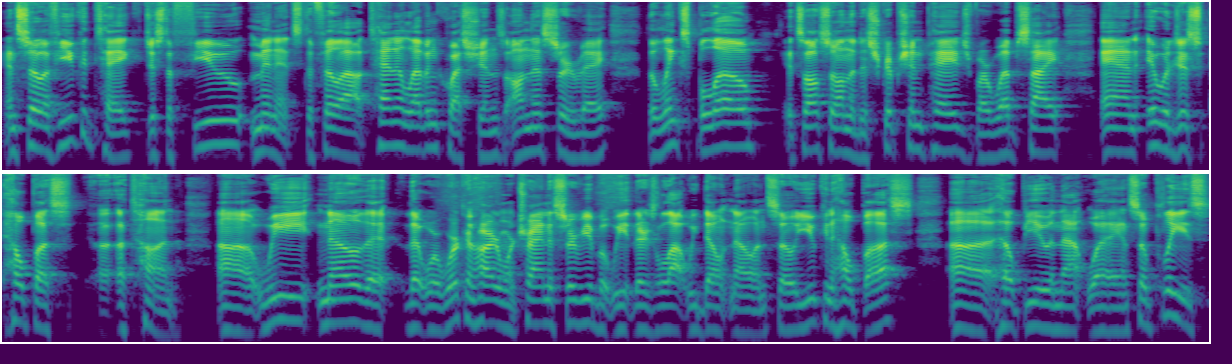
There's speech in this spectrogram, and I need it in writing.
And so if you could take just a few minutes to fill out 10, 11 questions on this survey, the link's below. It's also on the description page of our website, and it would just help us a, a ton. Uh, we know that that we're working hard and we're trying to serve you, but we there's a lot we don't know, and so you can help us uh, help you in that way. And so please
